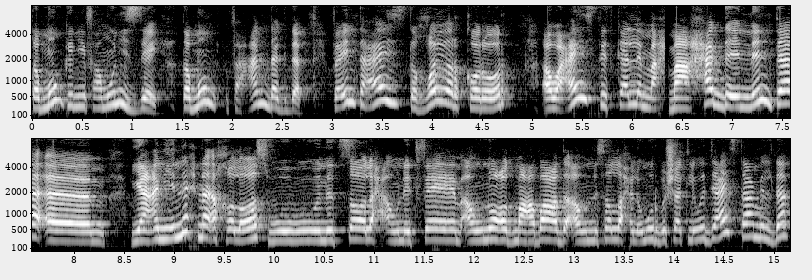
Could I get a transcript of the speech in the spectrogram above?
طب ممكن يفهموني إزاي؟ طب ممكن فعندك ده. فأنت عايز تغير قرار أو عايز تتكلم مع حد إن أنت يعني إن إحنا خلاص ونتصالح أو نتفاهم أو نقعد مع بعض أو نصلح الأمور بشكل ودي. عايز تعمل ده؟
